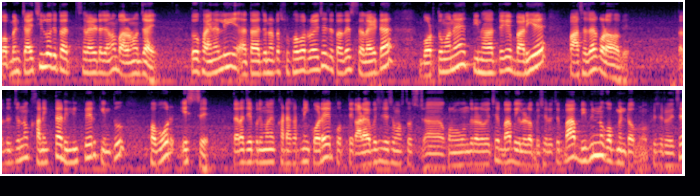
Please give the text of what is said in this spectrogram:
গভর্নমেন্ট চাইছিল যে তার স্যালারিটা যেন বাড়ানো যায়। তো ফাইনালি তার জন্য একটা সুখবর রয়েছে যে তাদের স্যালারিটা বর্তমানে তিন হাজার থেকে বাড়িয়ে পাঁচ হাজার করা হবে। তাদের জন্য খানিকটা রিলিফের কিন্তু খবর এসছে। তারা যে পরিমাণে খাটাখাটনি করে, প্রত্যেক আড়াই অফিসে যে সমস্ত কর্মবন্ধুরা রয়েছে বা বিএলএড অফিসে রয়েছে বা বিভিন্ন গভর্নমেন্ট অফিসে রয়েছে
